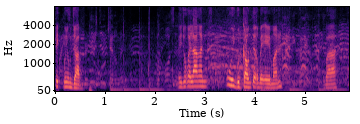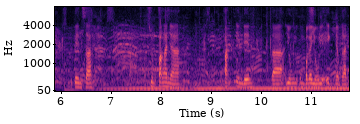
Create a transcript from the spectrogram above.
Flick mo yung. Pacosa Medyo kailangan, uy, good counter by Eman. Diba? Depensa. Tapos yung panga niya, pack in din. Sa, yung, kumbaga, yung liig niya, Brad.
